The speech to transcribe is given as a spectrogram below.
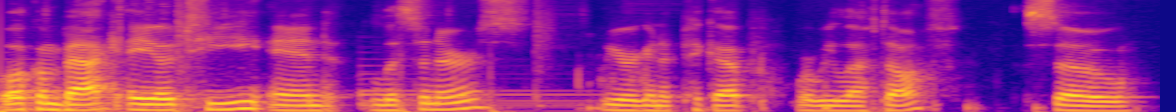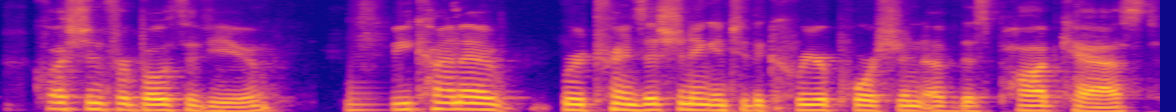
Welcome back, AOT and listeners. We are going to pick up where we left off. So, question for both of you. We kind of were transitioning into the career portion of this podcast,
